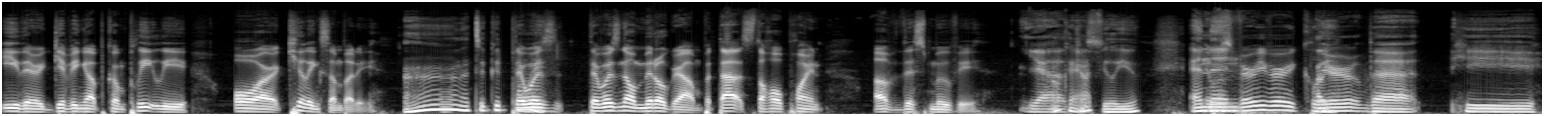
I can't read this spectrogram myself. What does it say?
either giving up completely or killing somebody. Ah, that's a good point. There was there was no middle ground, but that's the whole point of this movie. Yeah. okay. just- I feel you. And it then was very very oh, clear that he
